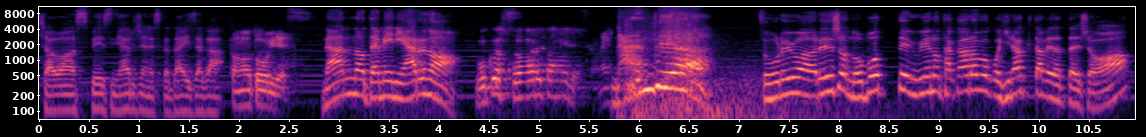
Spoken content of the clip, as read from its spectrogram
シャワースペースにあるじゃないですか、台座が。その通りです。何のためにあるの？僕は座るためですかね。なんでやそれはあれでしょ登って上の宝箱開くためだったでしょ？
